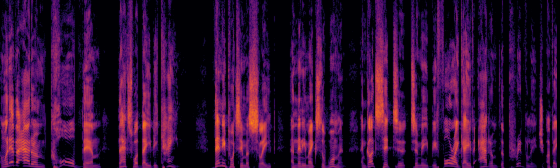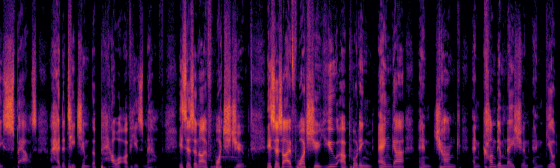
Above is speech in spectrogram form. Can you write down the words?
And whatever Adam called them, that's what they became. Then he puts him asleep and then he makes the woman. And God said to, to me, before I gave Adam the privilege of a spouse, I had to teach him the power of his mouth. He says, And I've watched you. He says, I've watched you. You are putting anger and junk and condemnation and guilt.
